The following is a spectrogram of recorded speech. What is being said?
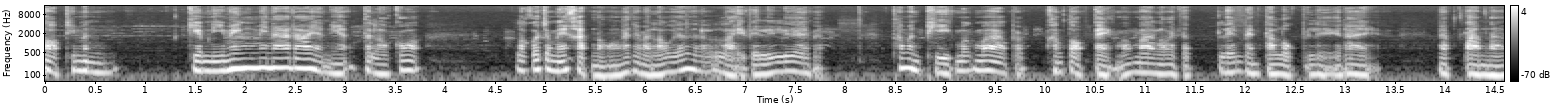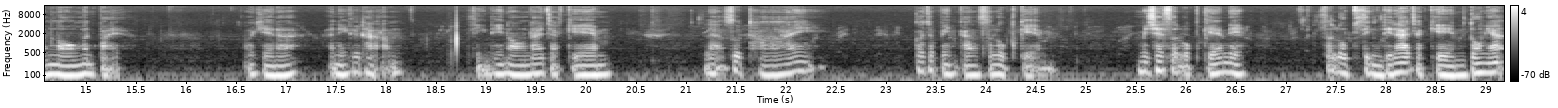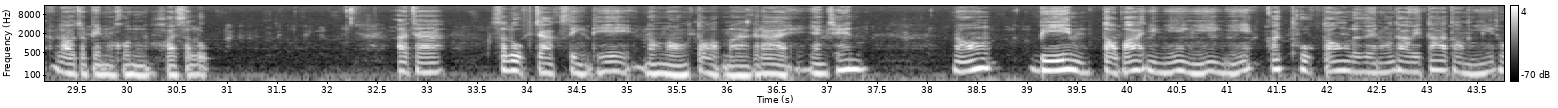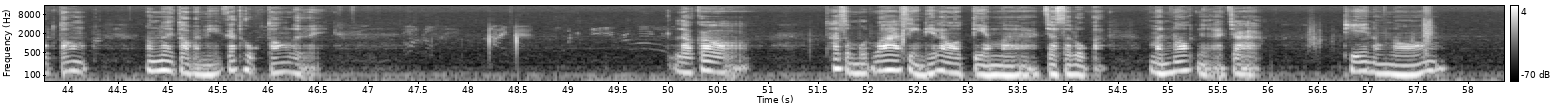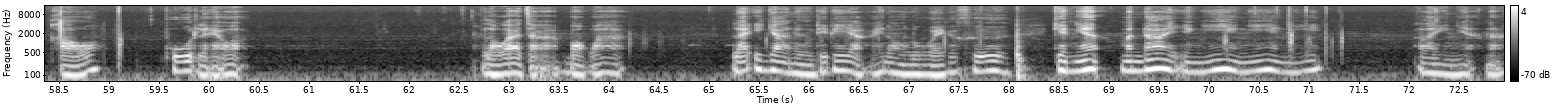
ตอบที่มันเกมนี้ไม่งไม่น่าได้อันเนี้ย แต่เราก็ เราก็จะไม่ขัดน้องก็จะแบบเราก็จะไหลไปเรื่อย ๆ แบบ ถ้ามันพีคมากๆ แบบคำตอบแปลกมากๆ เราอาจจะเล่นเป็นตลกไปเลยก็ได้ แบบตามน้ำน้องมันไป โอเคนะ อันนี้คือถามสิ่งที่น้องได้จากเกม และสุดท้ายก็จะเป็นการสรุปเกม ไม่ใช่สรุปเกมดิสรุปสิ่งที่ได้จากเกม ตรงเนี้ยเราจะเป็นคนคอยสรุป อาจจะ สรุปจากสิ่งที่น้องๆตอบมาก็ได้ อย่างเช่น น้องบีมตอบว่าอย่างนี้อย่างนี้อย่างนี้ ก็ถูกต้องเลย น้องดาวิต้าตอบอย่างนี้ถูกต้อง น้องเนยตอบแบบนี้ก็ถูกต้องเลย แล้วก็ถ้าสมมุติว่าสิ่งที่เราเตรียมมาจะสรุปอะมันนอกเหนือจากที่น้องๆเขาพูดแล้วอะ เราก็อาจจะบอกว่า และอีกอย่างหนึ่งที่พี่อยากให้น้องรู้ไว้ก็คือ เกมเนี้ยมันได้อย่างนี้อย่างนี้อย่างนี้ อะไรอย่างเงี้ยนะ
